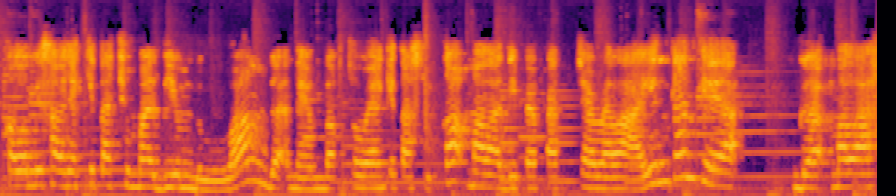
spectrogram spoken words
kalau misalnya kita cuma diem doang nggak nembak cowok yang kita suka malah dipepet cewek lain kan kayak nggak malah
